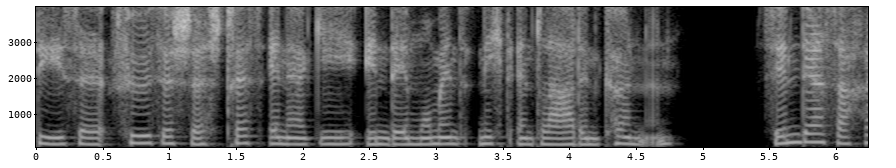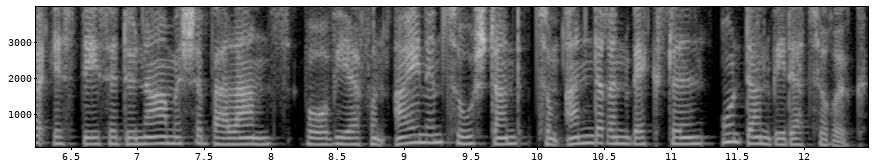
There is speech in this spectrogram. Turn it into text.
diese physische Stressenergie in dem Moment nicht entladen können. Sinn der Sache ist diese dynamische Balance, wo wir von einem Zustand zum anderen wechseln und dann wieder zurück.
